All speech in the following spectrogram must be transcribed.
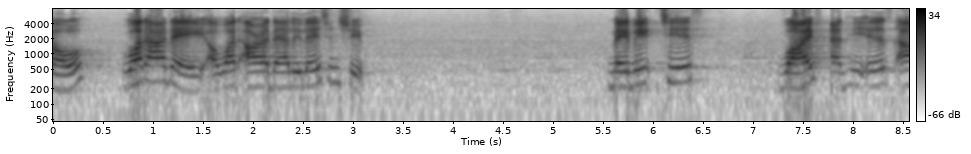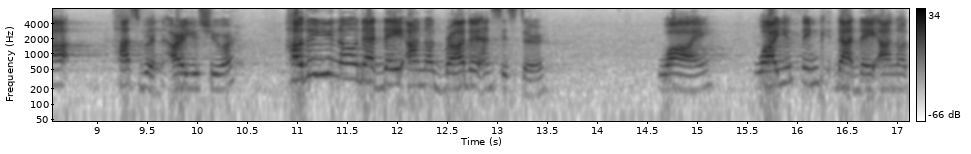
No What are they or what are their relationship Maybe she's wife and he is a husband Are you sure How do you know that they are not brother and sister Why Why you think that they are not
